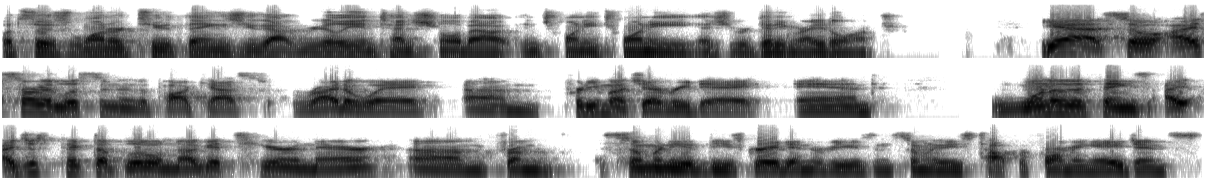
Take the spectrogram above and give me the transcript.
what's those one or two things you got really intentional about in 2020 as you were getting ready to launch? Yeah, so I started listening to the podcast right away, um, pretty much every day. And one of the things I, I just picked up little nuggets here and there um, from so many of these great interviews and so many of these top performing agents.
